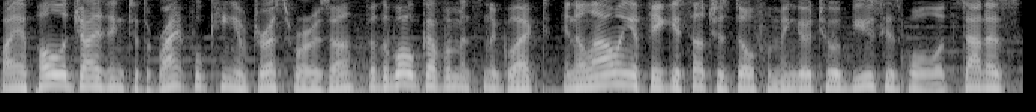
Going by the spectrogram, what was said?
by apologizing to the rightful king of Dressrosa for the world government's neglect in allowing a figure such as Doflamingo to abuse his warlord status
